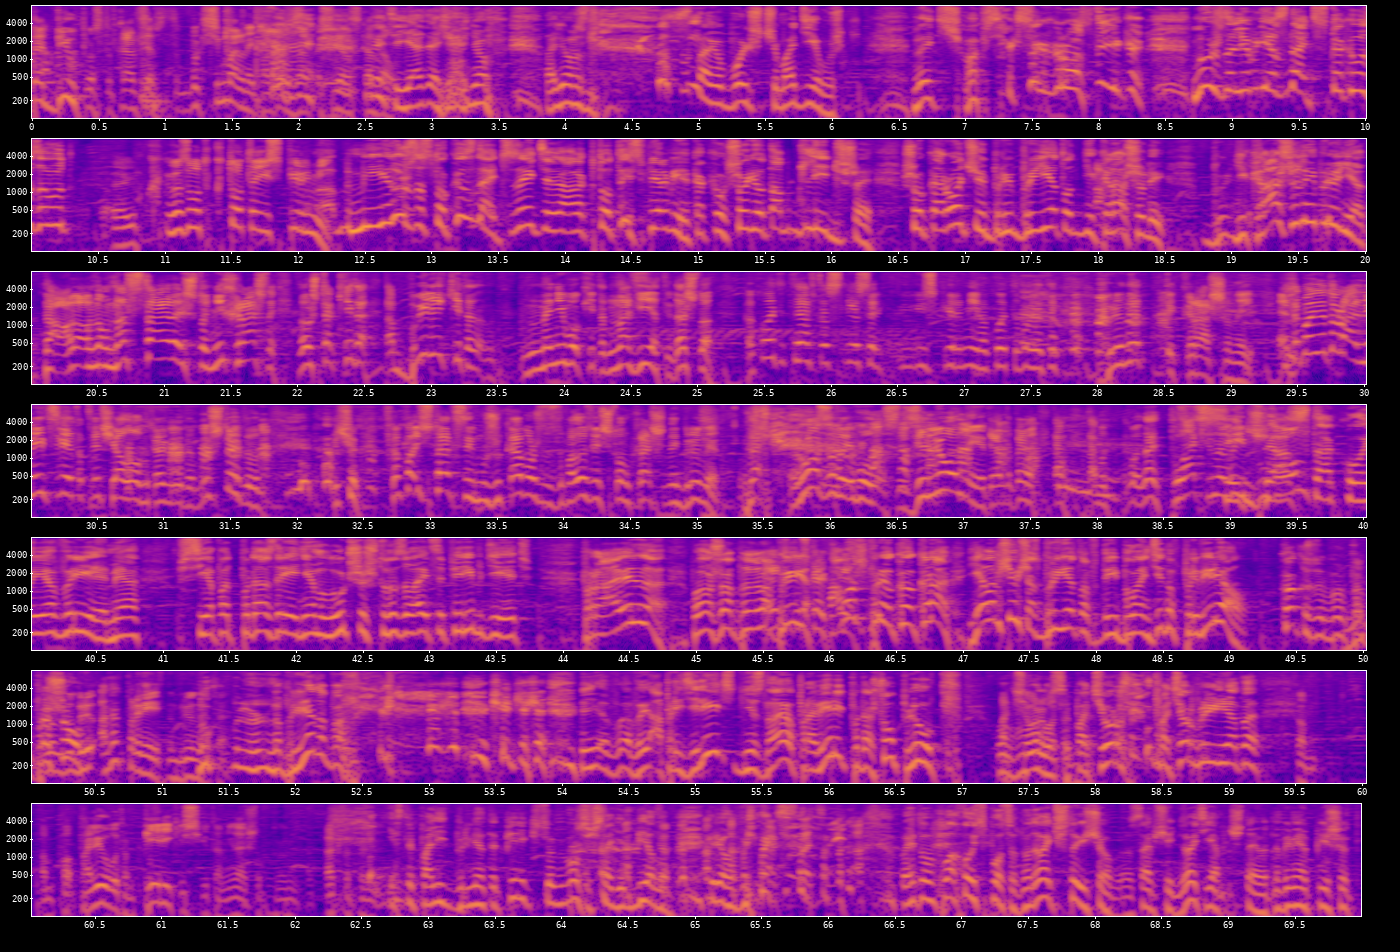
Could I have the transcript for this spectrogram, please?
Добил просто в конце, максимальной подробно о себе рассказал. Знаете, я, я о нем, о нем зна- знаю больше, чем о девушке. Знаете, чем о всех своих родственниках. Нужно ли мне знать, как его зовут? Э, зовут кто-то из Перми. Мне не нужно столько знать. Знаете, а кто-то из Перми, как, что у него там длиннее. Что, короче, брю- брюнет он не крашеный. Б- Не крашеный брюнет. Да, он, он настаивает, что не крашеный, потому что какие-то, там были какие-то на него какие-то наветы, да, что какой-то ты автослесарь из Перми, какой-то вроде ты брюнет ты крашеный. Это мой натуральный цвет, отвечал он, как бы, ну что это вот? Причем, в какой ситуации мужика можно заподозрить, что он крашеный брюнет? Да, розовые волосы, зеленые, это, я например, там, там, знаете, платиновый Сейчас блонд. такое время. Все под подозрением. Лучше, что называется, перебдеть. Правильно? Потому что, а, пускай а вот при- как раз- я вообще сейчас брюнетов да и блондинов проверял. Как? На- Прошел. А как проверить на брюнета? На брюнета определить, не знаю, проверить, подошел, плюнул. Потер волосы, потер, потер брюнета. Там, там по- полил его там перекисью, там, не знаю, чтобы ну, как-то. Если полить брюнета перекисью, он в любом случае станет белым. Понимаете? Поэтому плохой способ. Ну, давайте что еще сообщение? Давайте я почитаю. Вот, например, пишет...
